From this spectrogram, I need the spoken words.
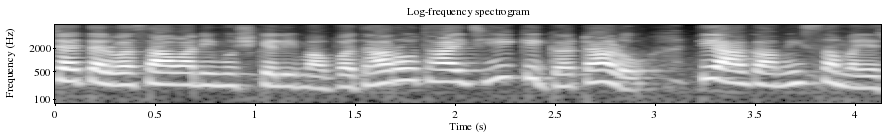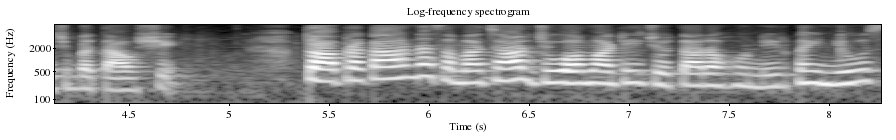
ચેતર વસાવાની મુશ્કેલીમાં વધારો થાય છે કે ઘટાડો તે આગામી સમય જ બતાવશે. તો આ પ્રકારના સમાચાર જોવા માટે જોતા રહો નિર્ભય ન્યૂઝ.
